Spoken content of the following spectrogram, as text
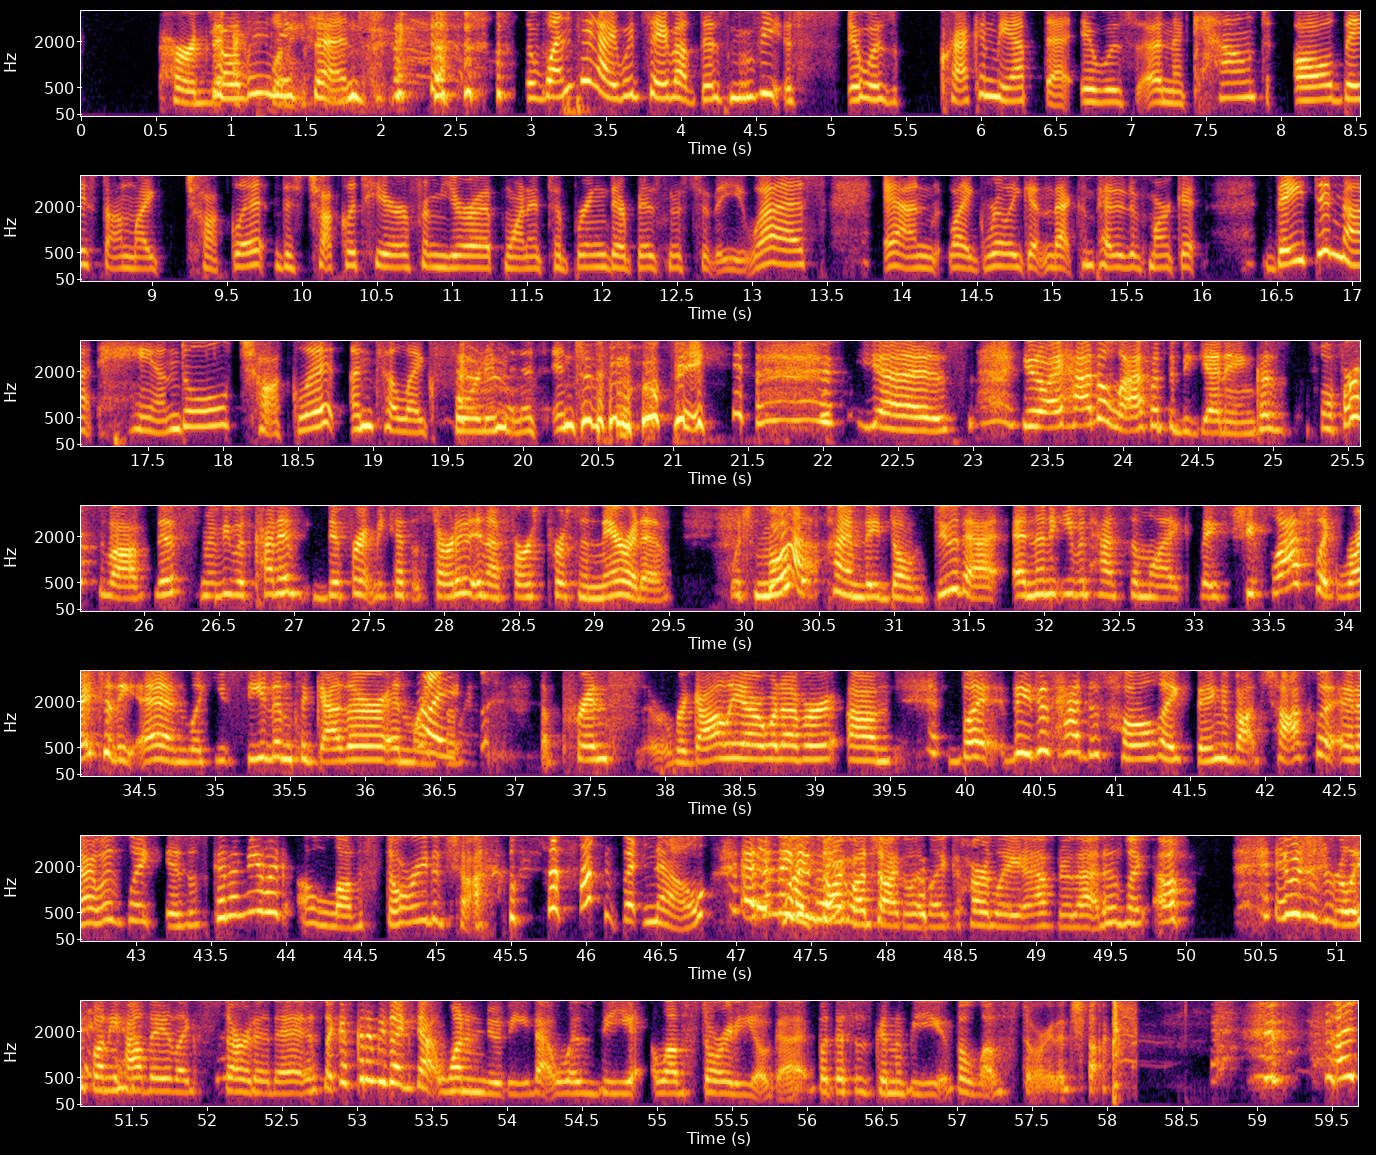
heard the totally makes explanation sense. the one thing I would say about this movie is it was cracking me up that it was an account all based on like chocolate. This chocolatier from Europe wanted to bring their business to the US and like really get in that competitive market. They did not handle chocolate until like 40 minutes into the movie. yes. You know, I had to laugh at the beginning because, well, first of all, this movie was kind of different because it started in a first person narrative, which most Yeah. of the time they don't do that. And then it even had some like, they, she flashed like right to the end, like you see them together and like Right. the, the prince regalia or whatever. Um, but they just had this whole like thing about chocolate. And I was like, is this going to be like a love story to chocolate? But no. And then they didn't talk about chocolate like hardly after that. And I was like, oh, it was just really funny how they like started it. It's like it's gonna be like that one movie that was the love story to yoga, but this is gonna be the love story to chocolate. I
